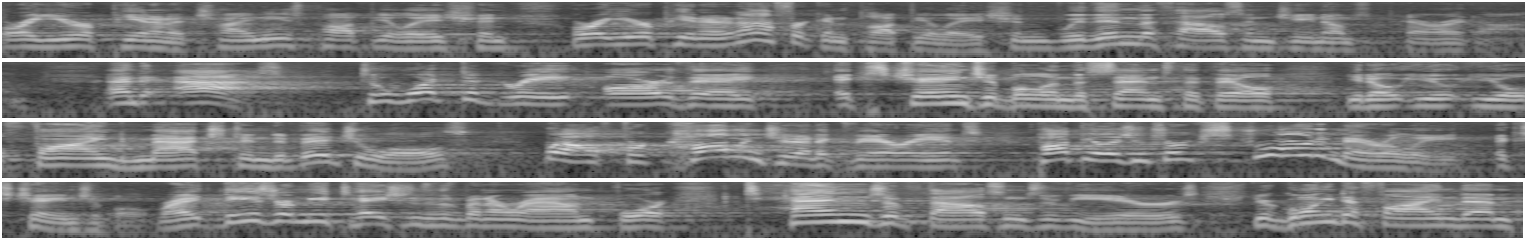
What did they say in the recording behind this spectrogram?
or a European and a Chinese population, or a European and an African population within the thousand genomes paradigm, and ask, to what degree are they exchangeable in the sense that they'll, you know, you, you'll find matched individuals? Well, for common genetic variants, populations are extraordinarily exchangeable, right? These are mutations that have been around for tens of thousands of years. You're going to find them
